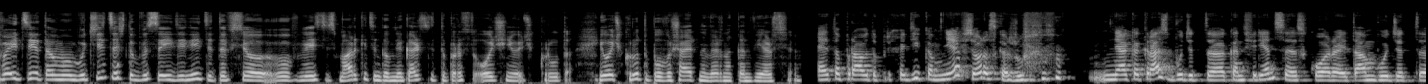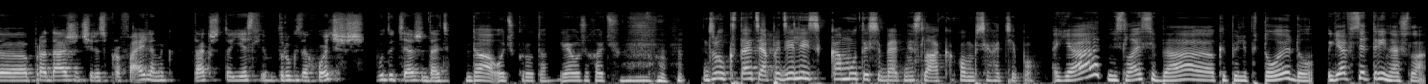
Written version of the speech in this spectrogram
пойти там обучиться, чтобы соединить это все вместе с маркетингом? Мне кажется, это просто очень-очень круто. И очень круто повышает, наверное, конверсию. Это правда. Приходи ко мне, все расскажу. У меня как раз будет э, конференция скоро, и там будет э, продажа через профайлинг. Так что, если вдруг захочешь, буду тебя ждать. Да, очень круто. Я уже хочу. Джул, кстати, а поделись, к кому ты себя отнесла, к какому психотипу? Я отнесла себя к эпилептоиду. Я все три нашла.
